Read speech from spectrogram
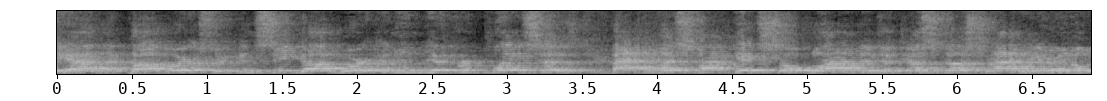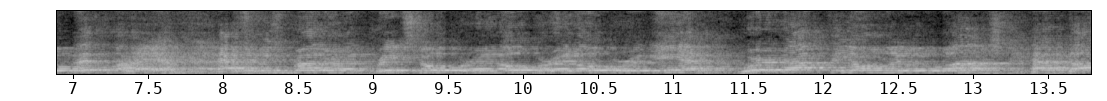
See how that God works. We can see God working in different places. And let's not get so blinded to just us right here in old Bethlehem. As these brethren have preached over and over and over again, we're not the only little bunch. And God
